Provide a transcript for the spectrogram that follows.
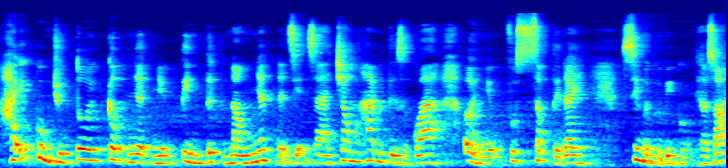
hãy cùng chúng tôi cập nhật những tin tức nóng nhất đã diễn ra trong 24 giờ qua ở những phút sắp tới đây. Xin mời quý vị cùng theo dõi.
